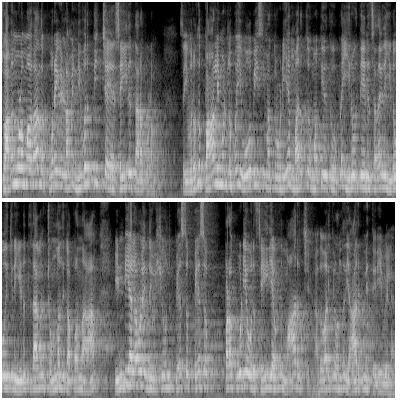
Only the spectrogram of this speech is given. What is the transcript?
ஸோ அதன் மூலமாக தான் அந்த குறைகள் எல்லாமே நிவர்த்தி செ- செய்து தரப்படும். ஸோ இவர் வந்து பார்லிமெண்ட்டில் போய் ஓபிசி மக்களுடைய மருத்துவ மத்திய தொகுப்பில் இருபத்தேழு சதவீத இடஒதுக்கீடு எடுத்துட்டாங்கன்னு சொன்னதுக்கு அப்புறம் தான் இந்தியா லெவலில் இந்த விஷயம் வந்து பேச பேசப்படக்கூடிய ஒரு செய்தியாக வந்து மாறுச்சு. அது வரைக்கும் வந்து யாருக்குமே தெரியவே இல்லை.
